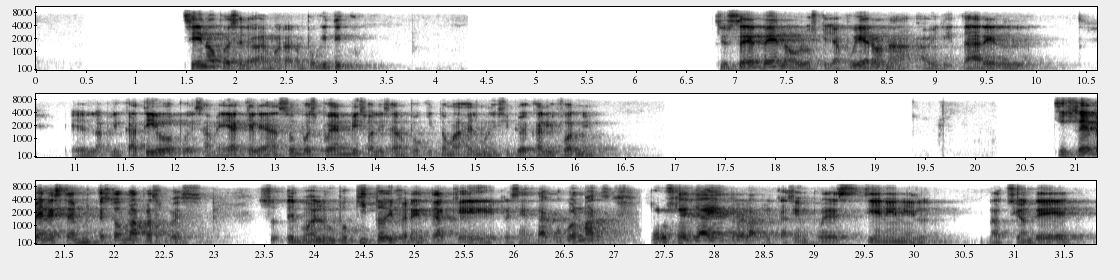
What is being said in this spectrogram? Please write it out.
Si no, pues se le va a demorar un poquitico. Si ustedes ven o los que ya pudieron habilitar el, el aplicativo, pues a medida que le dan zoom, pues pueden visualizar un poquito más el municipio de California. Si ustedes ven este, estos mapas, pues el modelo es un poquito diferente al que presenta Google Maps, pero ustedes ya dentro de la aplicación pues tienen el, la opción de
